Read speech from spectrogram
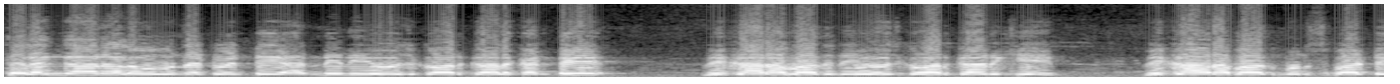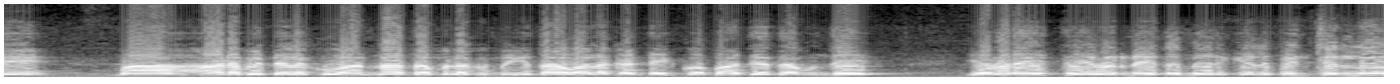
తెలంగాణలో ఉన్నటువంటి అన్ని నియోజకవర్గాల కంటే వికారాబాద్ నియోజకవర్గానికి వికారాబాద్ మున్సిపాలిటీ మా ఆడబిడ్డలకు అన్నాతమ్ములకు మిగతా వాళ్ళకంటే ఎక్కువ బాధ్యత ఉంది. ఎవరైతే ఎవరినైతే మీరు గెలిపించిందో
